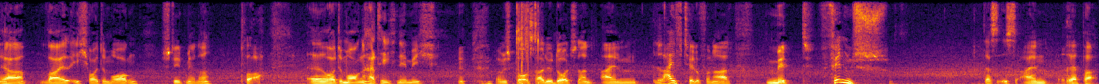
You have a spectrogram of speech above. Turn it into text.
Ja, weil ich heute Morgen, steht mir, ne? Boah, äh, heute Morgen hatte ich nämlich beim Sportradio Deutschland ein Live-Telefonat mit Finch. Das ist ein Rapper.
